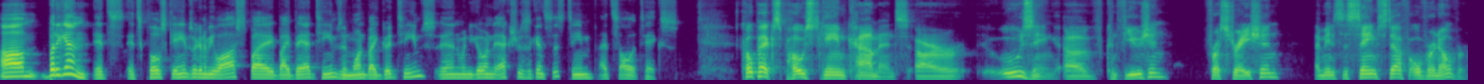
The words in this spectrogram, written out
Um, but again, it's it's close games are going to be lost by by bad teams and won by good teams. And when you go into extras against this team, that's all it takes. Kopech's post game comments are oozing of confusion, frustration. I mean, it's the same stuff over and over.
